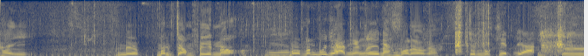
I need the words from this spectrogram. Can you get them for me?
ให้แบบมันจำเป็นเนาะแม่นบ่มันบ่ย่านหยังเลยนะบ่แล้วก็จนบ่คิดย่านเออ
